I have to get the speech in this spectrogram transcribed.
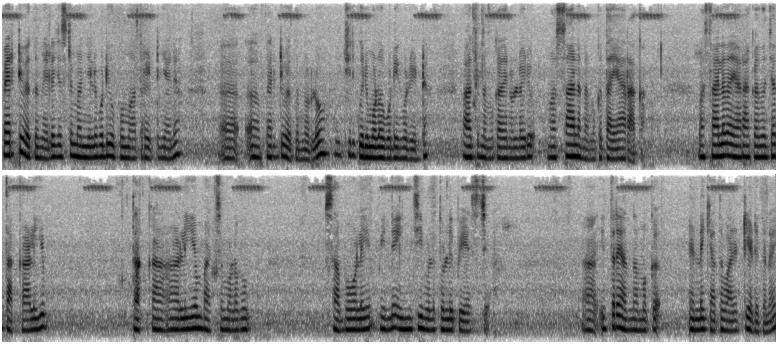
പുരട്ടി വെക്കുന്നില്ല ജസ്റ്റ് മഞ്ഞൾപ്പൊടി ഉപ്പ് മാത്രം ഇട്ട് ഞാൻ പുരട്ടി വെക്കുന്നുള്ളൂ. ഇച്ചിരി കുരുമുളക് പൊടിയും കൂടി ഇട്ട് ബാക്കി നമുക്കതിനുള്ളൊരു മസാല നമുക്ക് തയ്യാറാക്കാം. മസാല തയ്യാറാക്കാന്ന് വെച്ചാൽ തക്കാളിയും തക്കാളിയും പച്ചമുളകും സബോളയും പിന്നെ ഇഞ്ചി വെളുത്തുള്ളി പേസ്റ്റ്. ഇത്രയാണ് നമുക്ക് എണ്ണയ്ക്കകത്ത് വഴറ്റിയെടുക്കണേ.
